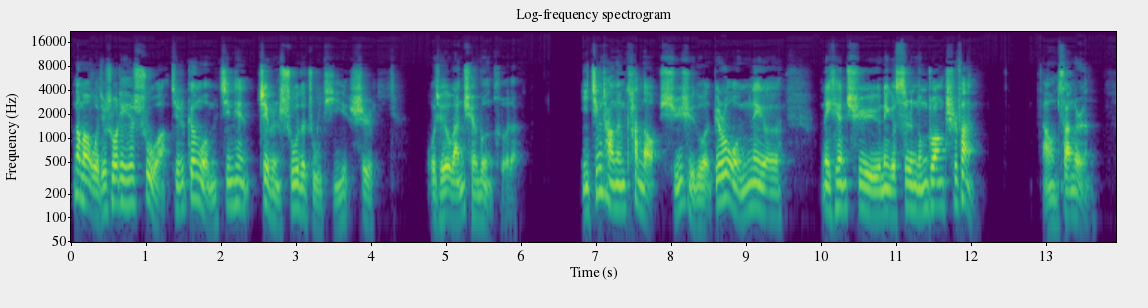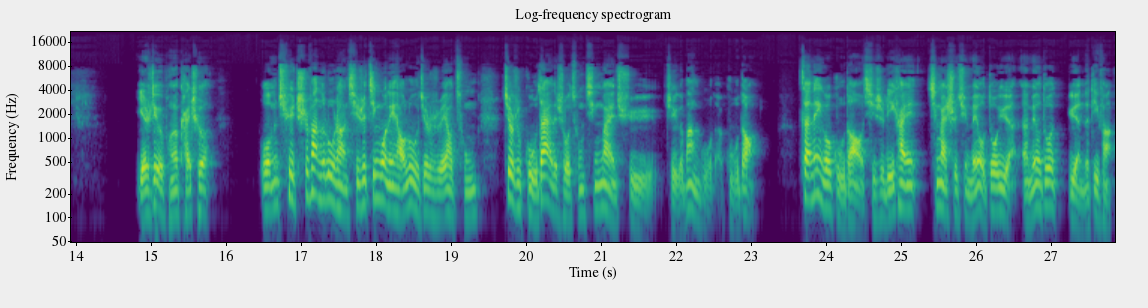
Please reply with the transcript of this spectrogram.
那么我就说这些树啊，其实跟我们今天这本书的主题是，我觉得完全吻合的。你经常能看到许许多，比如我们那个那天去那个私人农庄吃饭，啊，我们三个人，也是这位朋友开车，我们去吃饭的路上，其实经过那条路就是要从，就是古代的时候从清迈去这个曼谷的古道，在那个古道其实离开清迈市区没有多远，呃，没有多远的地方。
